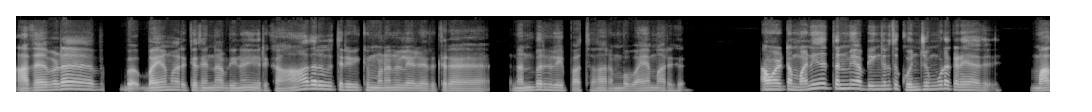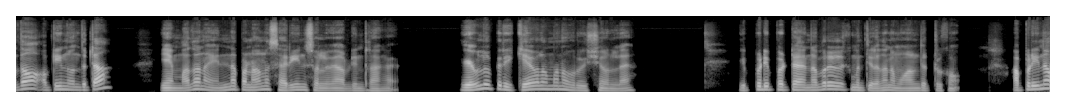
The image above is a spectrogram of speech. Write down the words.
அத விட ப பயமா இருக்கிறது என்ன அப்படின்னா, இதற்கு ஆதரவு தெரிவிக்கும் மனநிலையில இருக்கிற நண்பர்களை பார்த்தா தான் ரொம்ப பயமா இருக்கு. அவங்கள்ட்ட மனிதத்தன்மை அப்படிங்கிறது கொஞ்சம் கூட கிடையாது. மதம் அப்படின்னு வந்துட்டா, என் மதம் நான் என்ன பண்ணாலும் சரின்னு சொல்லுவேன் அப்படின்றாங்க. இது எவ்வளோ பெரிய கேவலமான ஒரு விஷயம் இல்ல? இப்படிப்பட்ட நபர்களுக்கு மத்தியில தான் நம்ம வாழ்ந்துட்டுருக்கோம். அப்படின்னா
